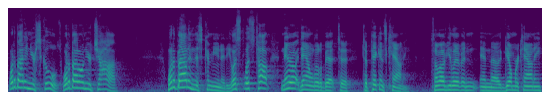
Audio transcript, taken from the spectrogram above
What about in your schools? What about on your job? What about in this community? Let's, let's talk, narrow it down a little bit to, to Pickens County. Some of you live in, in uh, Gilmer County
